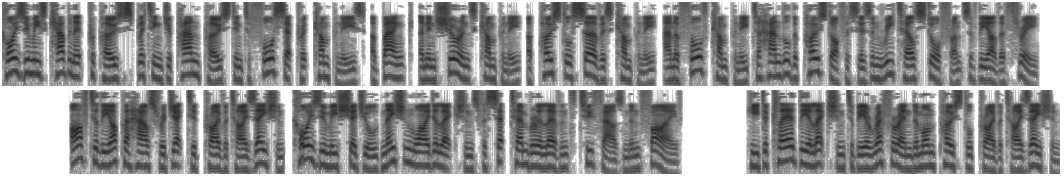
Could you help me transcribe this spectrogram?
Koizumi's cabinet proposed splitting Japan Post into four separate companies, a bank, an insurance company, a postal service company, and a fourth company to handle the post offices and retail storefronts of the other three. After the upper house rejected privatization, Koizumi scheduled nationwide elections for September 11, 2005. He declared the election to be a referendum on postal privatization.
